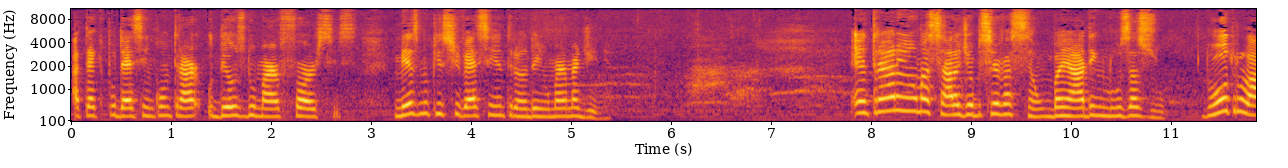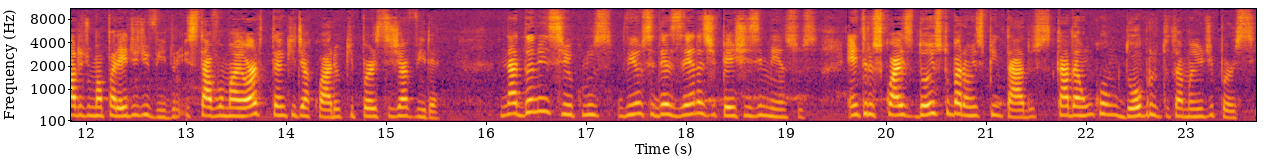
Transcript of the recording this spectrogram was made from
até que pudesse encontrar o deus do mar Forces, mesmo que estivessem entrando em uma armadilha. Entraram em uma sala de observação banhada em luz azul. Do outro lado de uma parede de vidro estava o maior tanque de aquário que Percy já vira. Nadando em círculos, viam-se dezenas de peixes imensos, entre os quais dois tubarões pintados, cada um com o dobro do tamanho de Percy.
